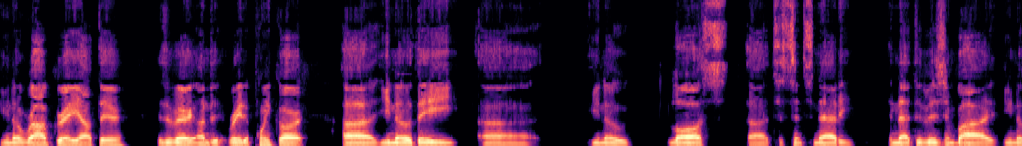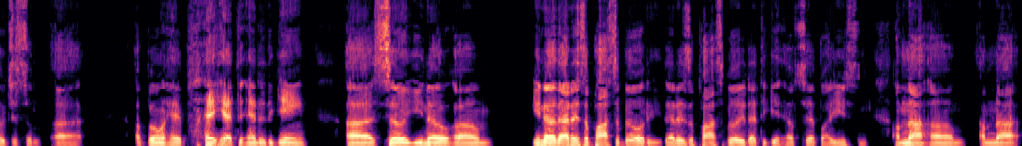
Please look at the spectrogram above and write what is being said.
You know, Rob Gray out there is a very underrated point guard. Uh, you know, they, uh, you know, lost uh, to Cincinnati in that division by you know just a, uh, a bonehead play at the end of the game. Uh, so you know, um, you know that is a possibility. That is a possibility that they get upset by Houston. I'm not, um, I'm not,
